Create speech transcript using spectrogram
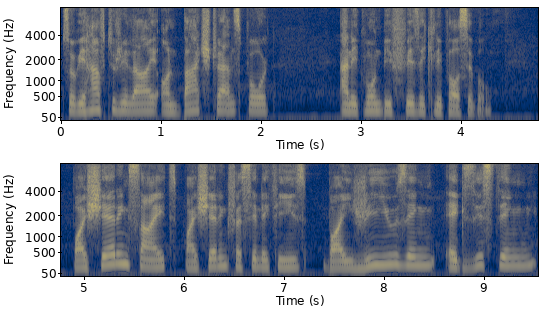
So we have to rely on batch transport and it won't be physically possible. By sharing sites, by sharing facilities, by reusing existing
